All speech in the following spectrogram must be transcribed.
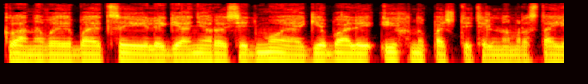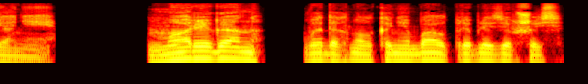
Клановые бойцы и легионеры седьмой огибали их на почтительном расстоянии. «Мориган!» — выдохнул каннибал, приблизившись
